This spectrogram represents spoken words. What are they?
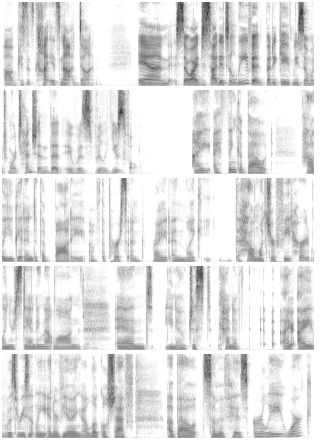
because um, it's it's not done. And so I decided to leave it, but it gave me so much more tension that it was really useful. I, I think about how you get into the body of the person, right? And like how much your feet hurt when you're standing that long. Yeah. And, you know, just kind of, I, I was recently interviewing a local chef about some of his early work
